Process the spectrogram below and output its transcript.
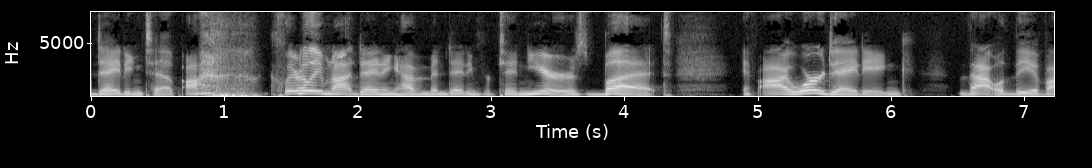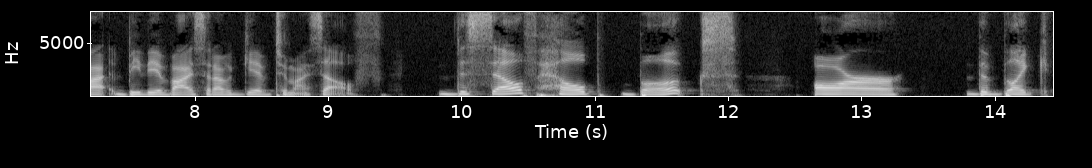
dating tip. I clearly am not dating, haven't been dating for 10 years, but if I were dating, that would be, be the advice that I would give to myself. The self help books are the, like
